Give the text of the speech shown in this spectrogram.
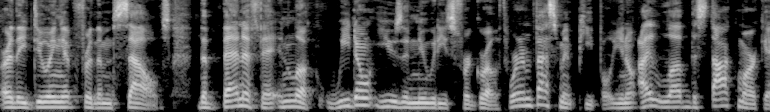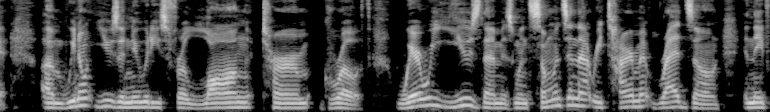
or are they doing it for themselves? The benefit, and look, we don't use annuities for growth. We're investment people. You know, I love the stock market. Um, we don't use annuities for long term growth. Where we use them is when someone's in that retirement red zone and they've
